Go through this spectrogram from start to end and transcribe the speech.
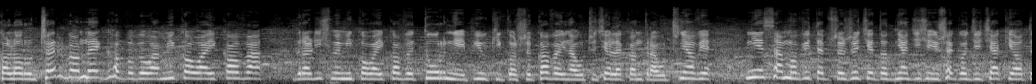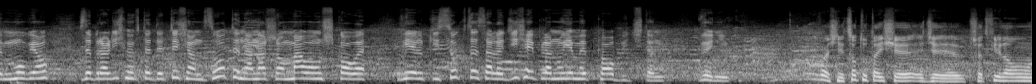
koloru czerwonego, bo była Mikołajkowa. Graliśmy Mikołajkowy turniej piłki koszykowej, nauczyciele kontra uczniowie. Niesamowite przeżycie do dnia dzisiejszego, dzieciaki o tym mówią. Zebraliśmy wtedy 1000 zł na naszą małą szkołę. Wielki sukces, ale dzisiaj planujemy pobić ten wynik. No właśnie, co tutaj się dzieje? Przed chwilą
